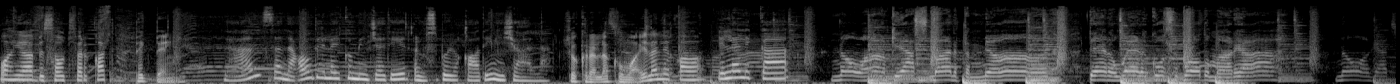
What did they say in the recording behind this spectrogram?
وهي بصوت فرقة بيج بانج نعم سنعود إليكم من جديد الأسبوع القادم إن شاء الله شكرا لكم وإلى اللقاء إلى اللقاء 너와 함께 했으면 했다면 때론 외로운 곳을 보도 말야 너와 같이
